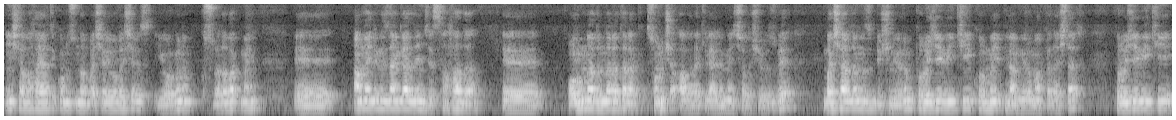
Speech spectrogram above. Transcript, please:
İnşallah hayati konusunda başarıya ulaşırız. Yorgunum, kusura da bakmayın. Ee, ama elimizden geldiğince sahada e, olumlu adımlar atarak, sonuç alarak ilerlemeye çalışıyoruz ve başardığımızı düşünüyorum. Proje V2'yi kurmayı planlıyorum arkadaşlar. Proje V2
